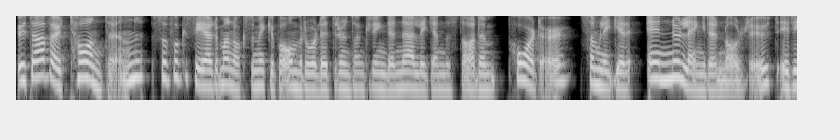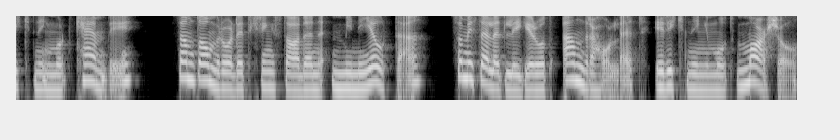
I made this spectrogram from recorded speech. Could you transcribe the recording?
Utöver Taunton så fokuserade man också mycket på området runt omkring den närliggande staden Porter, som ligger ännu längre norrut i riktning mot Canby, samt området kring staden Minneota, som istället ligger åt andra hållet i riktning mot Marshall.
